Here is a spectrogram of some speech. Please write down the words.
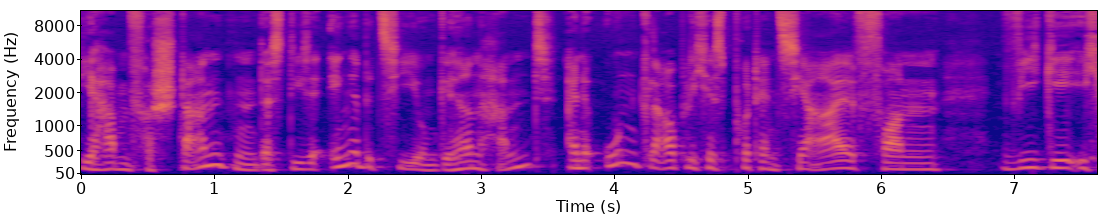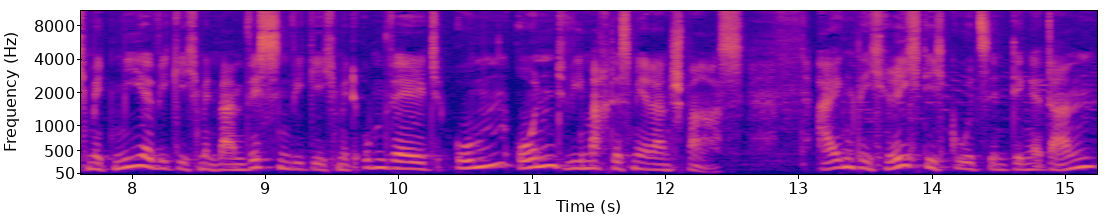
Die haben verstanden, dass diese enge Beziehung Gehirn-Hand ein unglaubliches Potenzial von wie gehe ich mit mir, wie gehe ich mit meinem Wissen, wie gehe ich mit Umwelt um und wie macht es mir dann Spaß. Eigentlich richtig gut sind Dinge dann,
